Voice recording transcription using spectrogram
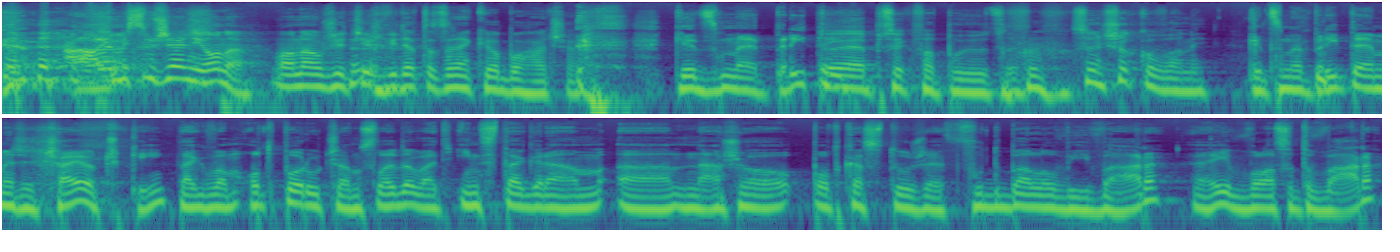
Ale myslím, že ani ona. Ona už je tiež vydatá za nejakého bohača. Keď sme pri To tej, je prekvapujúce. Som šokovaný. keď sme pri téme, že čajočky, tak vám odporúčam sledovať Instagram uh, nášho podcastu, že futbalový VAR, hej, volá sa to VAR,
